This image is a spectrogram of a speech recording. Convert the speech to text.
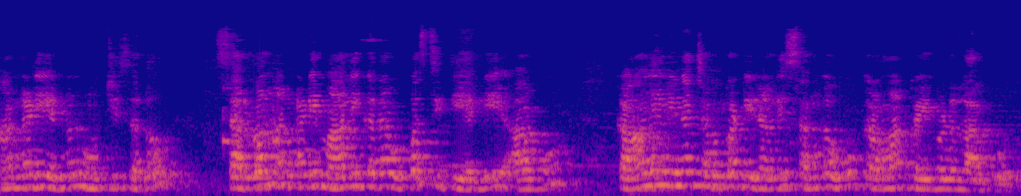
ಅಂಗಡಿಯನ್ನು ಮುಚ್ಚಿಸಲು ಸರ್ವ ಅಂಗಡಿ ಮಾಲೀಕರ ಉಪಸ್ಥಿತಿಯಲ್ಲಿ ಹಾಗೂ ಕಾನೂನಿನ ಚೌಕಟ್ಟಿನಲ್ಲಿ ಸಂಘವು ಕ್ರಮ ಕೈಗೊಳ್ಳಲಾಗುವುದು.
